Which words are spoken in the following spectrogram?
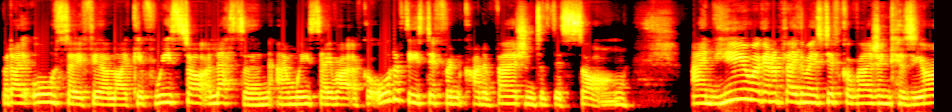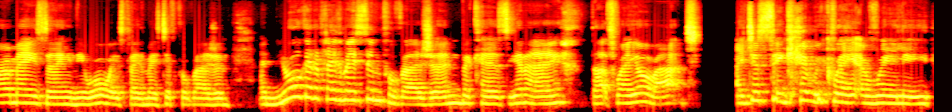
But I also feel like if we start a lesson and we say, right, I've got all of these different kind of versions of this song, and you are going to play the most difficult version because you're amazing and you always play the most difficult version. And you're going to play the most simple version because you know that's where you're at. I just think it would create a really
